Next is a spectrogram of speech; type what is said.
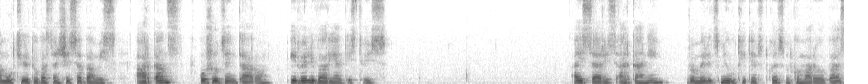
ამ ურთიერთობასთან შესაბამის არკანს ოშოძენ ტარო პირველი ვარიანტისთვის აი ეს არის არკანი რომელიც მიუთითებს თქვენს მდგომარეობას.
